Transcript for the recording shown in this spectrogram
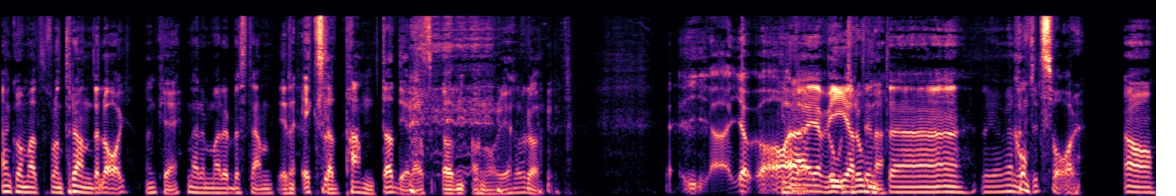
Han kommer alltså från Tröndelag, okay. närmare bestämt. Är det en extra pantad del av, av, Norge, eller vadå? Ja, ja, ja jag vet inte. Jag vet Konstigt svar. Ja,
